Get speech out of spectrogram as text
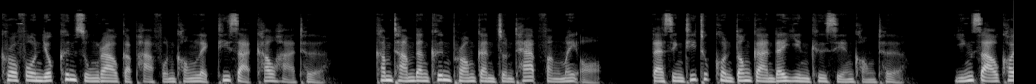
โครโฟนยกขึ้นสูงราวกับผ่าฝนของเหล็กที่สาดเข้าหาเธอคำถามดังขึ้นพร้อมกันจนแทบฟังไม่ออก แต่สิ่งที่ทุกคนต้องการได้ยินคือเสียงของเธอ หญิงสาวค่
